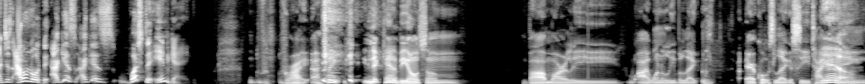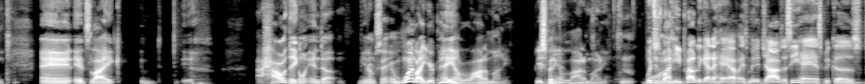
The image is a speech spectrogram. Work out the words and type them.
I just I don't know what the I guess I guess what's the end game? Right. I think Nick can be on some Bob Marley. I want to leave a like air quotes legacy type Yeah. thing, and it's like, how are they going to end up? You know what I'm saying? And one, like you're paying a lot of money. You're spending Yeah. a lot of money. Which is why he probably got to have as many jobs as he has because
